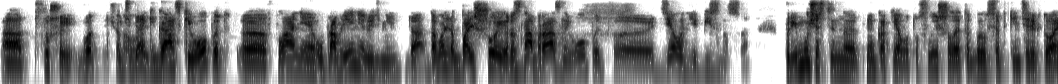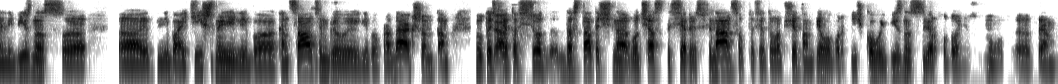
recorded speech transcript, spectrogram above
А, слушай, вот Ничего у нового. тебя гигантский опыт э, в плане управления людьми, да, довольно большой, разнообразный опыт э, делания бизнеса. Преимущественно, ну, как я вот услышал, это был все-таки интеллектуальный бизнес, э, Э, либо айтишный, либо консалтинговый, либо продакшн, там, ну, то есть да. это все достаточно, вот сейчас это сервис финансов, то есть это вообще там беловоротничковый бизнес сверху донизу, ну, э, прям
